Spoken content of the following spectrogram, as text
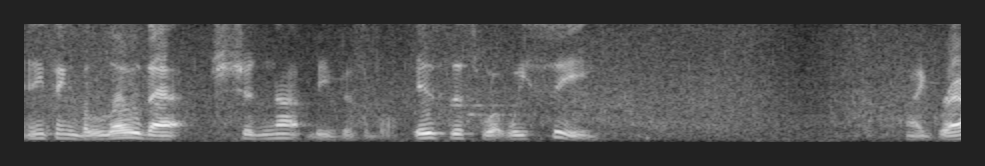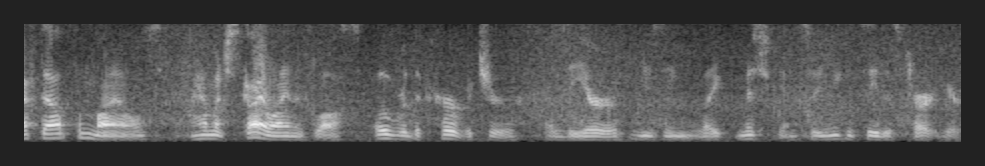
Anything below that should not be visible. Is this what we see? I graphed out the miles, how much skyline is lost over the curvature of the Earth using Lake Michigan. So you can see this chart here.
